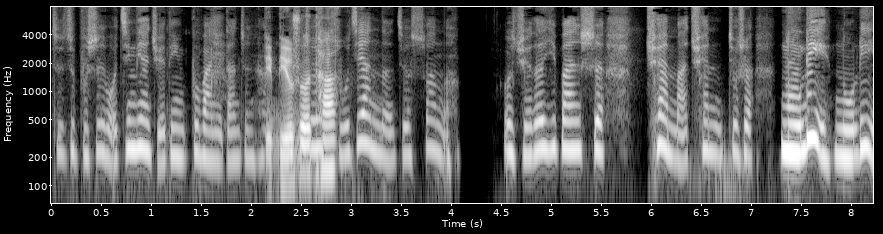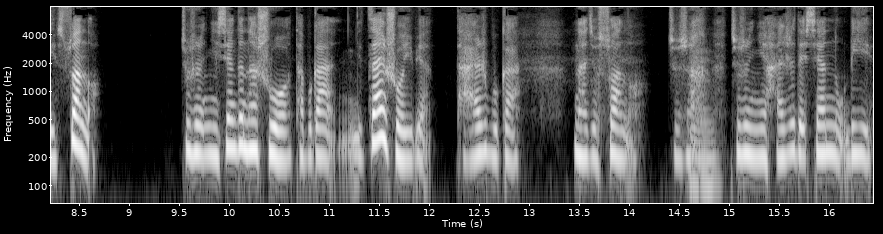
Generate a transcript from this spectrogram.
就就不是我今天决定不把你当正常比比如说他逐渐的就算了。我觉得一般是劝吧，劝就是努力努力算了，就是你先跟他说，他不干，你再说一遍，他还是不干，那就算了，就是、嗯。就是你还是得先努力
